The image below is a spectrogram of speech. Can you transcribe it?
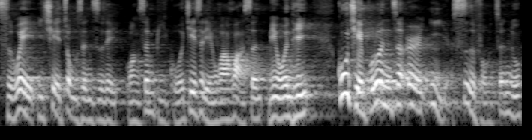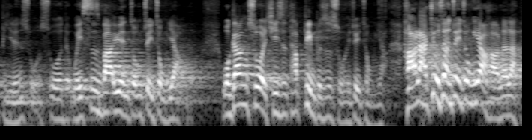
此为一切众生之类往生彼国，皆是莲花化身，没有问题。姑且不论这二义是否真如彼人所说的为四十八愿中最重要的。我刚刚说了，其实它并不是所谓最重要。好啦，就算最重要好了啦。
